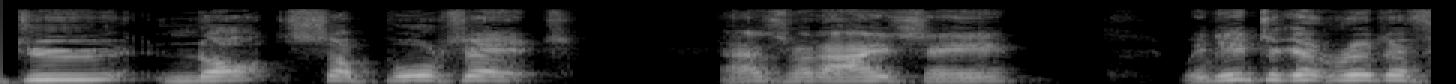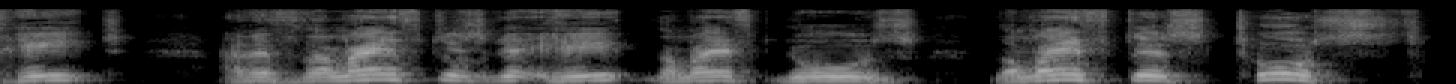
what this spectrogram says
Do not support it. That's what I say. We need to get rid of hate. And if the left has got hate, the left goes. The left is toast.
